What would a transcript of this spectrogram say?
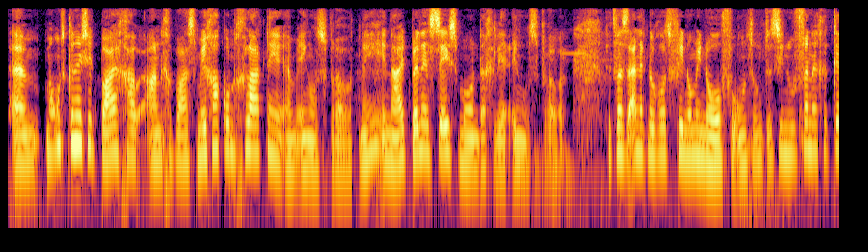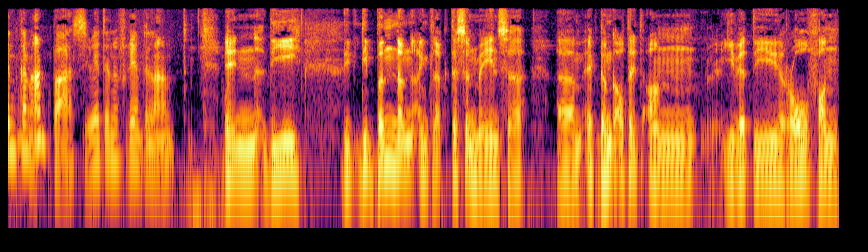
Ehm, um, maar ons kinders het baie gou aangepas. Mega kon glad nie um, Engels praat nie en hy het binne 6 maande geleer Engels praat. Dit was eintlik nogals fenomenaal vir ons om te sien hoe vinnig 'n kind kan aanpas, jy weet in 'n vreemde land. En die die die binding eintlik tussen mense Ehm um, ek dink altyd aan jy weet die rol van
